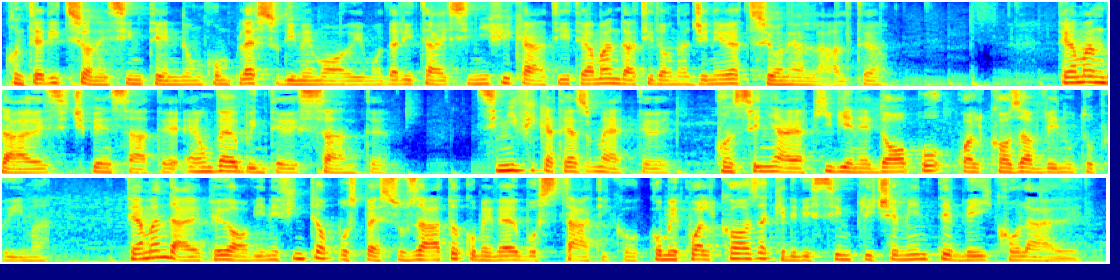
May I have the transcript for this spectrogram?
Con tradizione si intende un complesso di memorie, modalità e significati tramandati da una generazione all'altra. Tramandare, se ci pensate, è un verbo interessante. Significa trasmettere, consegnare a chi viene dopo qualcosa avvenuto prima. Tramandare però viene fin troppo spesso usato come verbo statico, come qualcosa che deve semplicemente veicolare.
